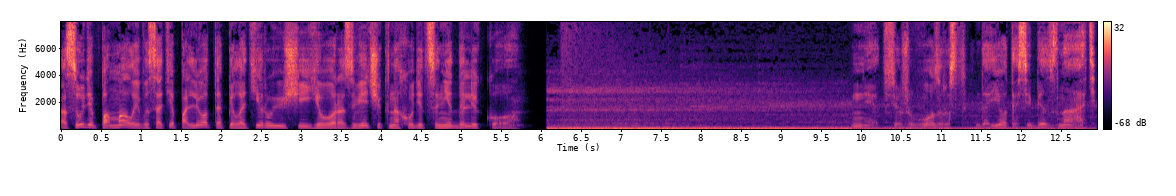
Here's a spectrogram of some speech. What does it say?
А судя по малой высоте полета, пилотирующий его разведчик находится недалеко. Нет, все же возраст дает о себе знать.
